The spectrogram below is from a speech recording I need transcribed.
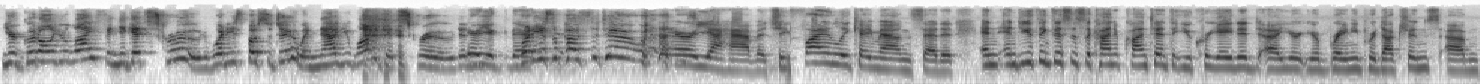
you're good all your life and you get screwed. What are you supposed to do? And now you want to get screwed. And there you, there, what are you supposed to do? there you have it. She finally came out and said it. And and do you think this is the kind of content that you created uh, your your Brainy Productions? Um,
